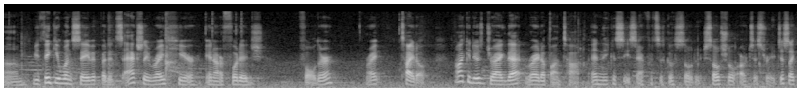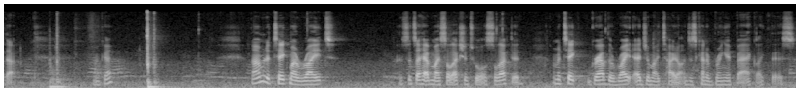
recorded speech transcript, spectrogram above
Um, you'd think you wouldn't save it, but it's actually right here in our footage folder, right? Title. All I can do is drag that right up on top. And you can see San Francisco Social Artistry, just like that. Okay? Now I'm going to take my right, since I have my selection tool selected, I'm going to take, grab the right edge of my title and just kind of bring it back like this.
